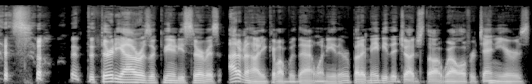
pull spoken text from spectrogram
so the 30 hours of community service, I don't know how you come up with that one either, but maybe the judge thought, well, over 10 years,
